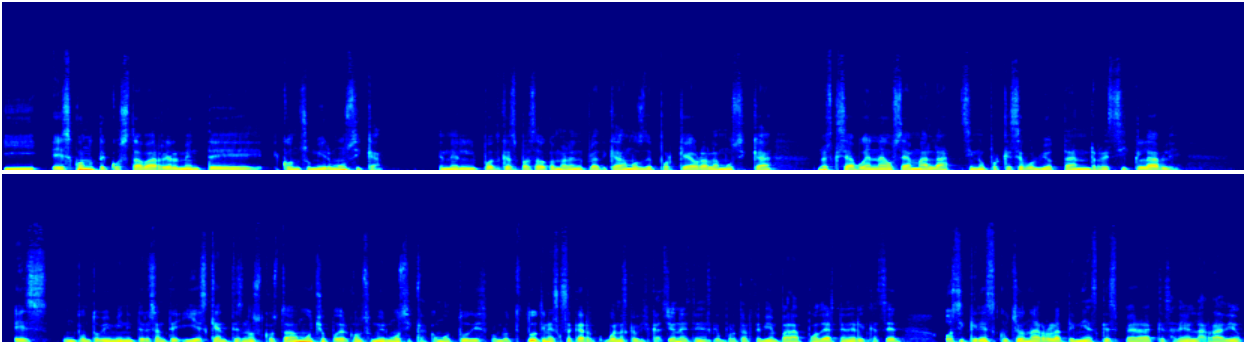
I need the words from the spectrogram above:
Y es cuando te costaba realmente consumir música. En el podcast pasado, cuando Marlene platicábamos de por qué ahora la música no es que sea buena o sea mala, sino por qué se volvió tan reciclable. Es un punto bien, bien interesante. Y es que antes nos costaba mucho poder consumir música. Como tú dices, por ejemplo, tú tienes que sacar buenas calificaciones, tienes que portarte bien para poder tener el cassette. O si querías escuchar una rola, tenías que esperar a que saliera en la radio.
